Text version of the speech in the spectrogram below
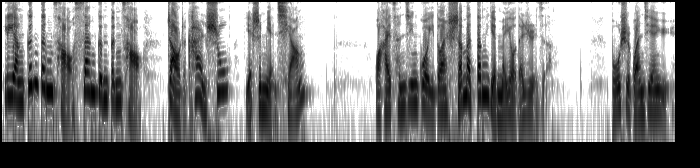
两根灯草、三根灯草照着看书。也是勉强。我还曾经过一段什么灯也没有的日子，不是关监狱，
